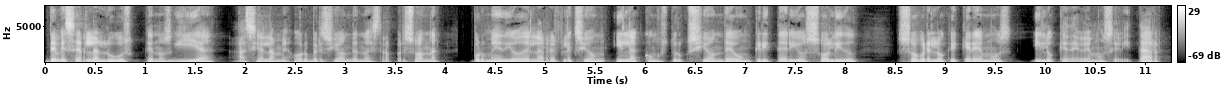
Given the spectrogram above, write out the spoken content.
debe ser la luz que nos guía hacia la mejor versión de nuestra persona por medio de la reflexión y la construcción de un criterio sólido sobre lo que queremos y lo que debemos evitar.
